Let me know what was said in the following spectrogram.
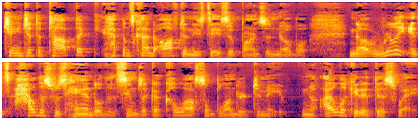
Change at the top that happens kind of often these days at Barnes and Noble. Now, really, it's how this was handled that seems like a colossal blunder to me. You know, I look at it this way:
